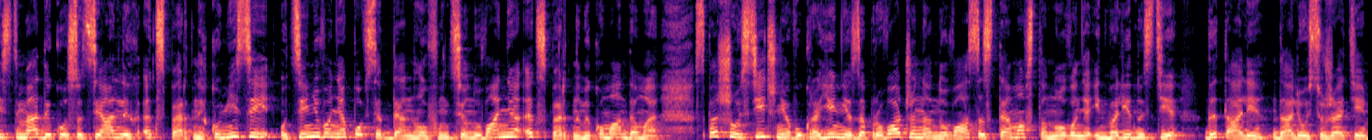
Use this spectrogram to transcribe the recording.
Замість медико-соціальних експертних комісій оцінювання повсякденного функціонування експертними командами. З 1 січня в Україні запроваджена нова система встановлення інвалідності. Деталі далі у сюжеті.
